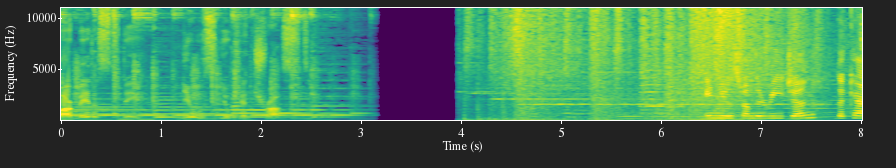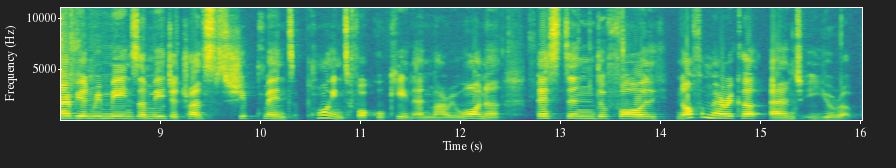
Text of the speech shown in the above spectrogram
Barbados Today, news you can trust. In news from the region, the Caribbean remains a major transshipment point for cocaine and marijuana destined for North America and Europe.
